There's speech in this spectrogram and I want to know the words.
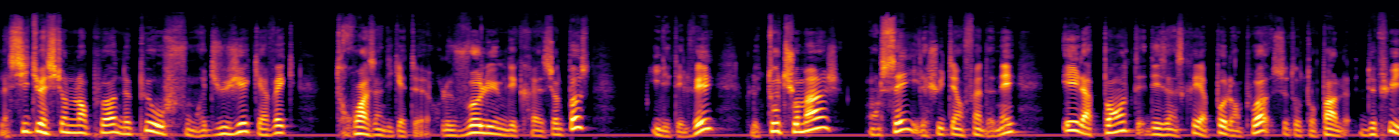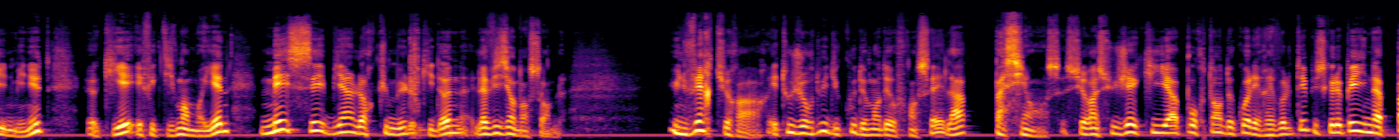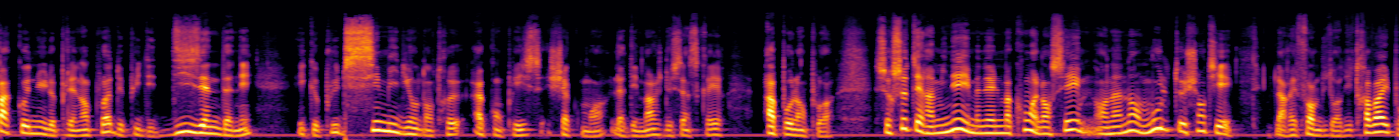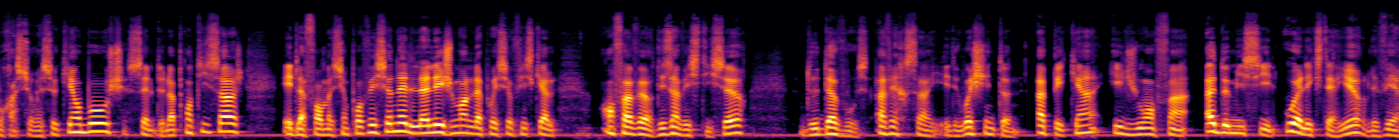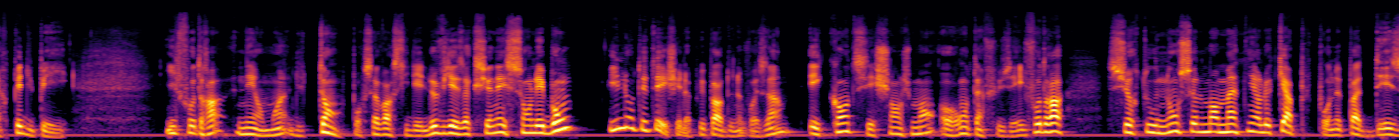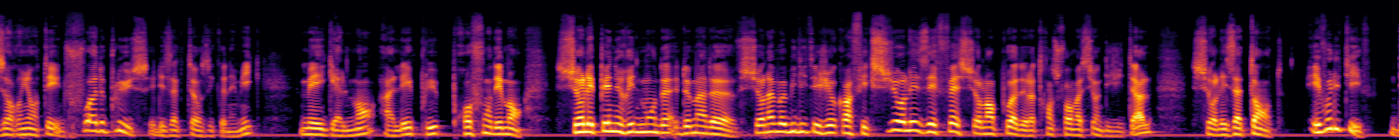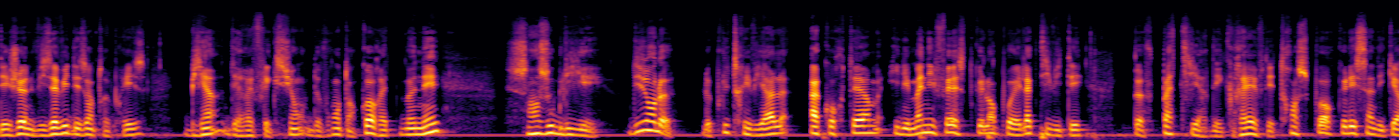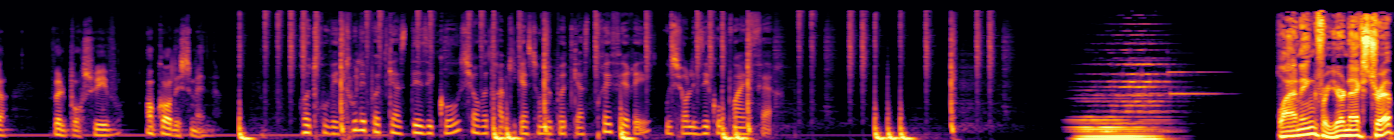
La situation de l'emploi ne peut au fond être jugée qu'avec trois indicateurs. Le volume des créations de postes, il est élevé. Le taux de chômage, on le sait, il a chuté en fin d'année et la pente des inscrits à Pôle emploi, ce dont on parle depuis une minute, euh, qui est effectivement moyenne, mais c'est bien leur cumul qui donne la vision d'ensemble. Une vertu rare est aujourd'hui du coup demandée aux Français la patience sur un sujet qui a pourtant de quoi les révolter, puisque le pays n'a pas connu le plein emploi depuis des dizaines d'années et que plus de 6 millions d'entre eux accomplissent chaque mois la démarche de s'inscrire à Pôle emploi. Sur ce terrain miné, Emmanuel Macron a lancé en un an moult chantiers. La réforme du droit du travail pour rassurer ceux qui embauchent, celle de l'apprentissage et de la formation professionnelle, l'allègement de la pression fiscale en faveur des investisseurs. De Davos à Versailles et de Washington à Pékin, il joue enfin à domicile ou à l'extérieur les VRP du pays. Il faudra néanmoins du temps pour savoir si les leviers actionnés sont les bons ils l'ont été chez la plupart de nos voisins, et quand ces changements auront infusé. Il faudra surtout non seulement maintenir le cap pour ne pas désorienter une fois de plus les acteurs économiques, mais également aller plus profondément sur les pénuries de main-d'œuvre, sur la mobilité géographique, sur les effets sur l'emploi de la transformation digitale, sur les attentes évolutives des jeunes vis-à-vis -vis des entreprises. Bien des réflexions devront encore être menées, sans oublier, disons-le, le plus trivial, à court terme, il est manifeste que l'emploi et l'activité peuvent pâtir des grèves des transports que les syndicats veulent poursuivre encore des semaines. Retrouvez tous les podcasts des échos sur votre application de podcast préférée ou sur leséchos.fr. Planning for your next trip?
